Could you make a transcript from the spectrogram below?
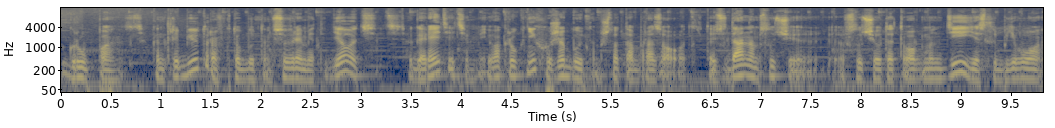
группа контрибьюторов, кто будет там все время это делать, гореть этим, и вокруг них уже будет там что-то образовываться. То есть в данном случае, в случае вот этого Augment D, если бы его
